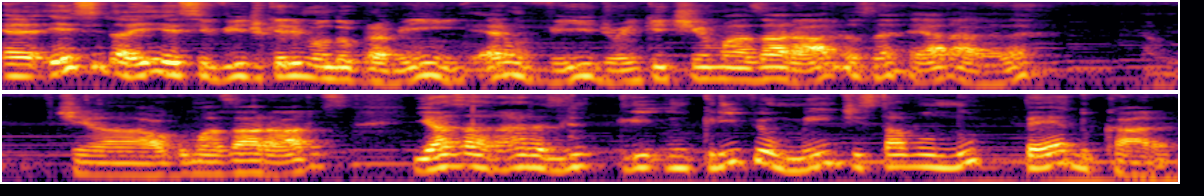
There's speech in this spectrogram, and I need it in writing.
é, esse daí, esse vídeo que ele mandou pra mim, era um vídeo em que tinha umas araras, né? É arara, né? Tinha algumas araras. E as araras incri- incrivelmente estavam no pé do cara.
